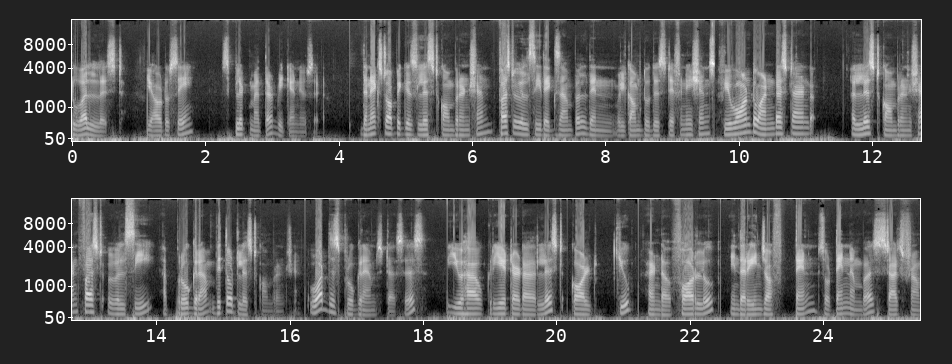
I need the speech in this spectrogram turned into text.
to a list. You have to say split method, we can use it. The next topic is list comprehension. First we will see the example, then we'll come to this definitions. If you want to understand a list comprehension, first we will see a program without list comprehension. What this program does is, you have created a list called cube and a for loop in the range of 10 so 10 numbers starts from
